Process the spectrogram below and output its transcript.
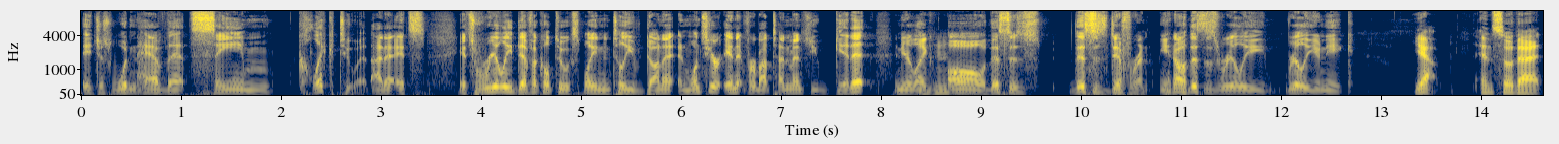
It just wouldn't have that same click to it. I, it's it's really difficult to explain until you've done it, and once you're in it for about ten minutes, you get it, and you're like, Mhm. oh, this is this is different. You know, this is really really unique. Yeah. And so that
